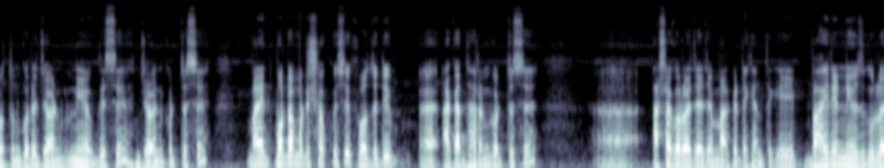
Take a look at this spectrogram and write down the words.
নতুন করে জয়েন নিয়োগ দিছে জয়েন করতেছে। মানে মোটামুটি সব কিছুই পজিটিভ আকার ধারণ করতেছে। আশা করা যায় যে মার্কেট এখান থেকে বাইরের নিউজগুলো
